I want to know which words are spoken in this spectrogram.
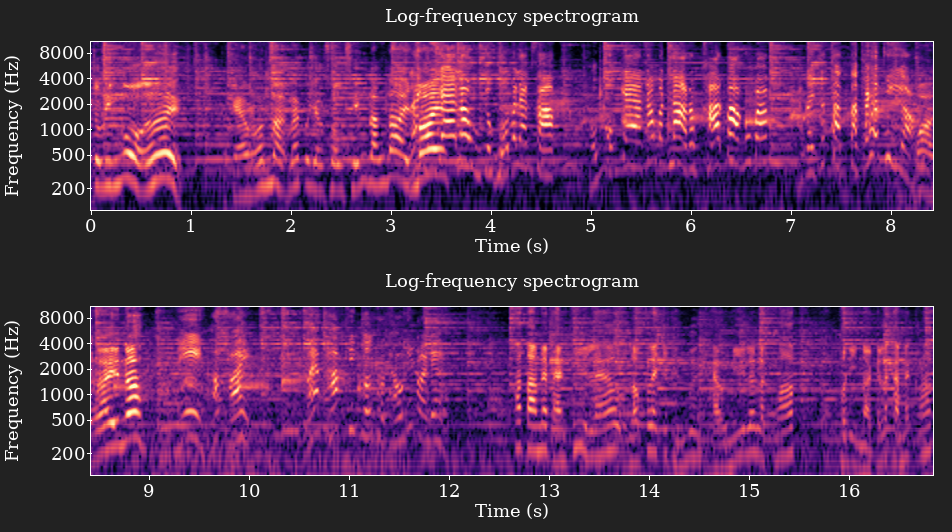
เจ้าลิงโง่เอ้ยถ้าแกร้อนมากนะก็ยังส่งเสียงดังได้แล้วไหมแกเล่าจะหัวแมลงสาบผมของแกนะมันน่ารำคาญมากรู้ไหมเมื่อไหรจะตัดตัดไปทันทีอะ ว่าไงนะ นี่พักใครแวะพักที่เมืองแถวๆนี้หน่อยเด้อถ้าตามในแผนที่แล้วเราก็เลยจะถึงเมืองแถวนี้แล้วล่ะครับทนอีกหน่อยก็แล้วกันนะครับ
